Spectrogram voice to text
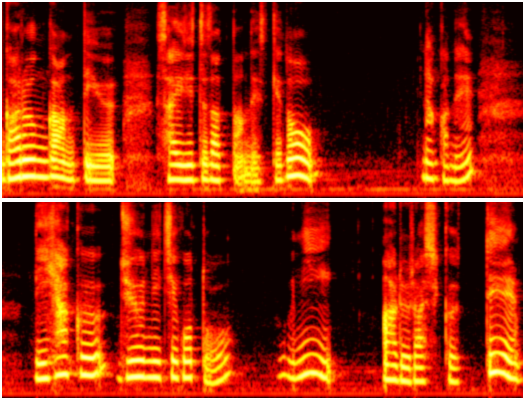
ガルンガンっていう祭日だったんですけどなんかね210日ごとにあるらしくって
